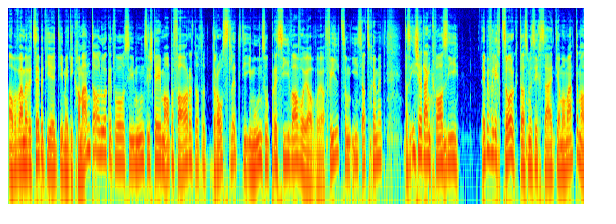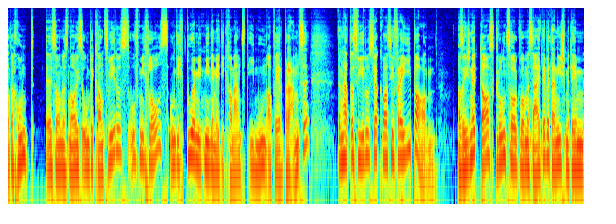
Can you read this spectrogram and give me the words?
Aber wenn wir jetzt eben die, die Medikamente anschauen, die das Immunsystem abfahren oder drosseln, die Immunsuppressiva, die ja, wo ja viel zum Einsatz kommen, das ist ja dann quasi mhm. Eben vielleicht Sorge, dass man sich sagt, ja Moment mal, da kommt äh, so ein neues unbekanntes Virus auf mich los und ich tue mit meinen Medikamenten die Immunabwehr bremsen, dann hat das Virus ja quasi freie Bahn. Also ist nicht das Grundsorge, wo man sagt, eben, dann ist man dem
